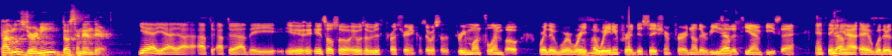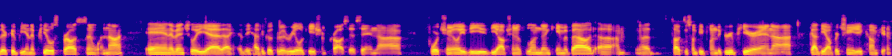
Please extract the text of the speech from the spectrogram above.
Pablo's journey doesn't end there. Yeah, yeah. yeah. After after that, they it, it's also it was a bit frustrating because there was a three month limbo where they were wait, mm-hmm. waiting for a decision for another visa, yep. the TN visa, and thinking yep. uh, whether there could be an appeals process and whatnot. And eventually, yeah, they had to go through the relocation process. And uh, fortunately, the the option of London came about. Um, uh, talked to some people in the group here and uh, got the opportunity to come here.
